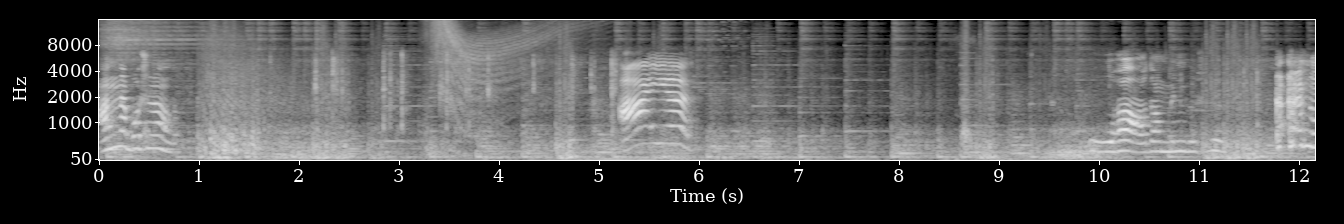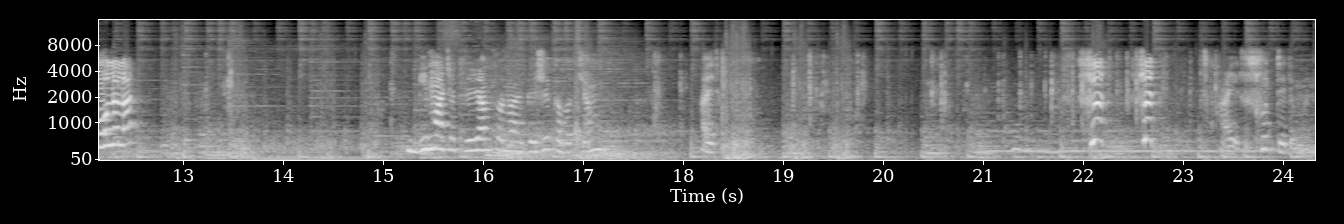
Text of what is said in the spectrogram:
Anne boşuna aldım. Oha adam beni gösteriyor. ne oluyor lan? Bir maç atacağım sonra arkadaşı kapatacağım. Hayır. Şut! Şut! Hayır şut dedim ben.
